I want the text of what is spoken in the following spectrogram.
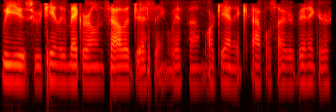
we use routinely. We make our own salad dressing with um, organic apple cider vinegar,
